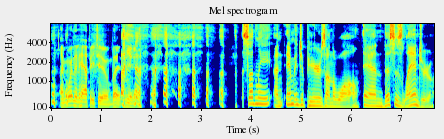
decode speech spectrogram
I'm more than happy to, but you know. Suddenly, an image appears on the wall, and this is Landru,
